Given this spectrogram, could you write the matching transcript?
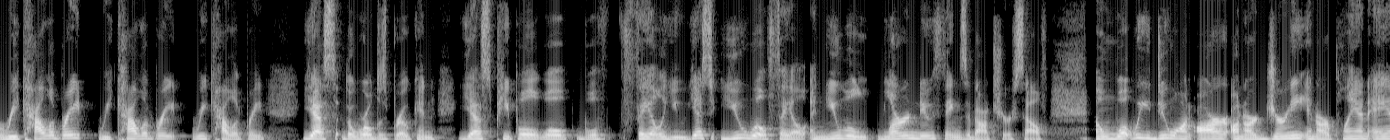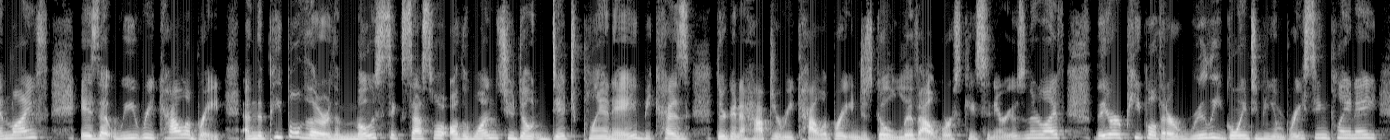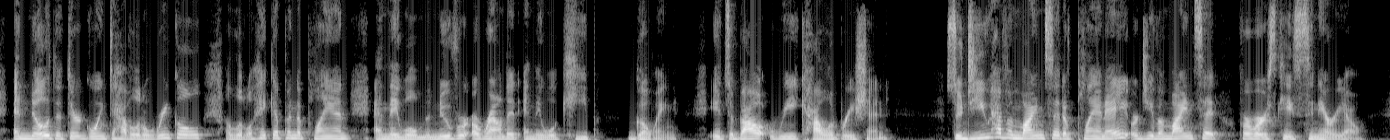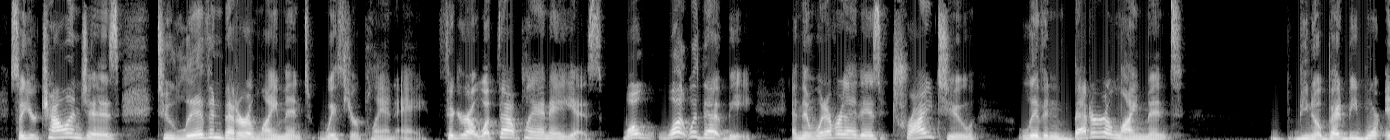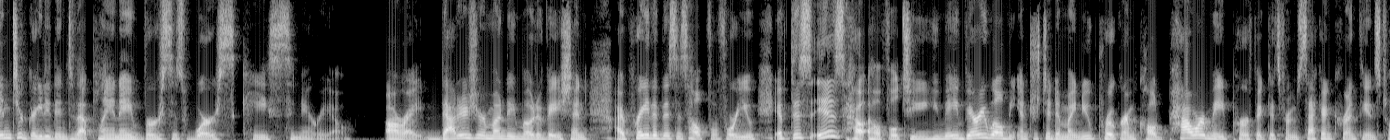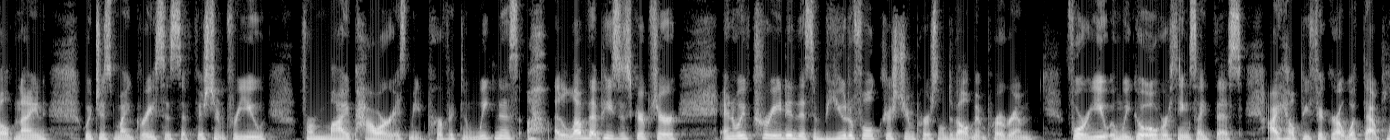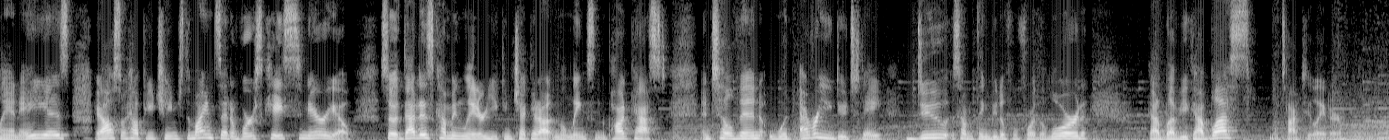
recalibrate, recalibrate, recalibrate. Yes, the world is broken. Yes, people will will fail you. Yes, you will fail and you will learn new things about yourself. And what we do on our on our journey in our plan A in life is that we recalibrate. And the people that are the most successful are the ones who don't ditch plan A because they're going to have to recalibrate and just go live out worst case scenarios in their life. They are people that are really going to be embracing plan A and know that they're going to have a little wrinkle a little hiccup in the plan, and they will maneuver around it and they will keep going. It's about recalibration. So, do you have a mindset of plan A or do you have a mindset for worst case scenario? So, your challenge is to live in better alignment with your plan A. Figure out what that plan A is. Well, what would that be? And then, whatever that is, try to live in better alignment you know, but be more integrated into that plan A versus worst case scenario. All right, that is your Monday motivation. I pray that this is helpful for you. If this is helpful to you, you may very well be interested in my new program called Power Made Perfect. It's from 2 Corinthians 12 9, which is my grace is sufficient for you, for my power is made perfect in weakness. Oh, I love that piece of scripture. And we've created this beautiful Christian personal development program for you. And we go over things like this. I help you figure out what that plan A is. I also help you change the mindset of worst case scenario. So that is coming later. You can check it out in the links in the podcast. Until then, whatever you do today, do something beautiful for the Lord. God love you. God bless. We'll talk to you later.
